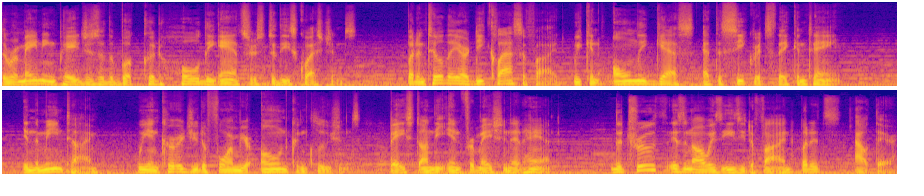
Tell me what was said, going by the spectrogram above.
the remaining pages of the book could hold the answers to these questions. But until they are declassified, we can only guess at the secrets they contain. In the meantime, we encourage you to form your own conclusions based on the information at hand. The truth isn't always easy to find, but it's out there.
